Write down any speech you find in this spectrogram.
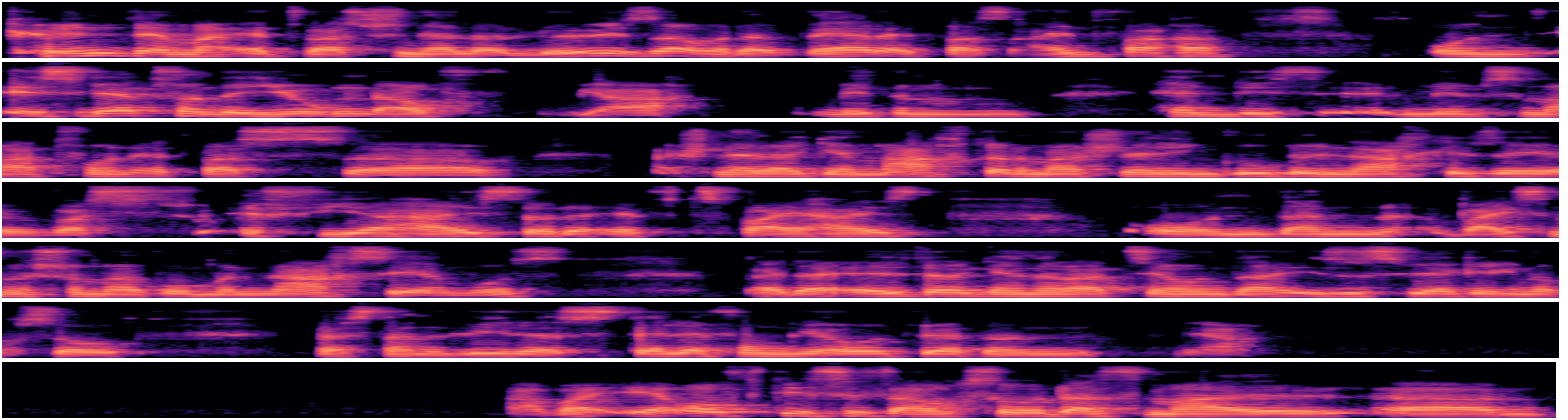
könnte man etwas schneller lösen oder wäre etwas einfacher. Und es wird von der Jugend auch ja, mit dem Handy, mit dem Smartphone etwas äh, schneller gemacht oder mal schnell in Google nachgesehen, was F4 heißt oder F2 heißt. Und dann weiß man schon mal, wo man nachsehen muss. Bei der älteren Generation, da ist es wirklich noch so, dass dann wieder das Telefon geholt wird und ja. Aber oft ist es auch so, dass mal ähm,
